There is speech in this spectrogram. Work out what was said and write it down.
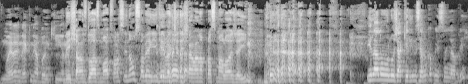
não era nem que nem a banquinha, né? deixar mano? umas duas motos e falar assim, não, sobe aqui que ele vai te deixar lá na próxima loja aí. E lá no, no Jaqueline, você nunca pensou em abrir?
